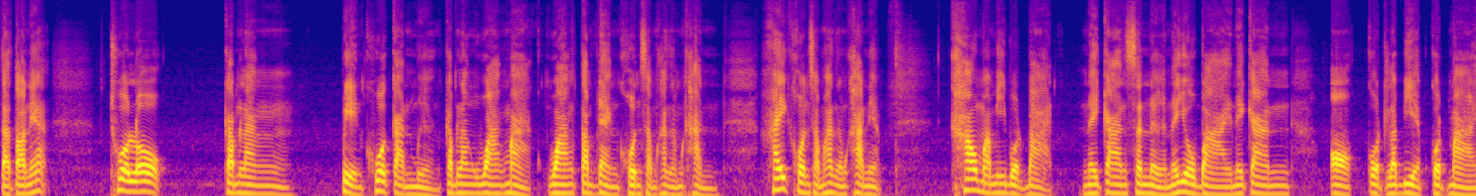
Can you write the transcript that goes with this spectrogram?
แต่ตอนเนี้ยทั่วโลกกำลัง เปลี่ยนขั้วการเมืองกำลังวางหมาก วางตำแหน่งคนสำคัญสำคัญ ให้คนสำคัญสำคัญเนี่ยเข้ามามีบทบาทในการเสนอนโยบายในการออกกฎระเบียบกฎหมาย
